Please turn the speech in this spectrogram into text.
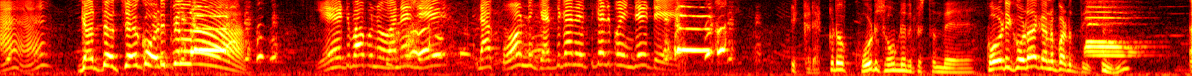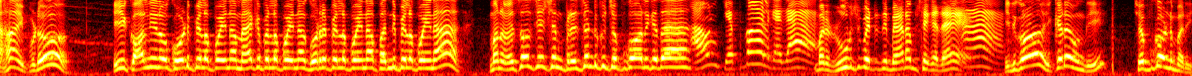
ఆ? గద్దొచ్చే కోడి పిల్ల. ఏటి బాబు నువ్వు అనేది? నా కోడిని గద్దగానే ఎత్తుకెళ్ళిపోయింది ఏంటి? ఇక్కడెక్కడో కోడి సౌండ్ అనిపిస్తుంది కోడి కూడా కనపడుద్ది. ఆహా, ఇప్పుడు ఈ కాలనీలో కోడి పిల్ల పోయినా మేక పిల్ల పోయినా గొర్రె పిల్ల పోయినా పంది పిల్ల పోయినా మనం అసోసియేషన్ ప్రెసిడెంట్కు చెప్పుకోవాలి కదా? అవును చెప్పుకోవాలి కదా. మరి రూల్స్ పెట్టింది మేడంసే కదా? ఆ. ఇదిగో ఇక్కడే ఉంది. చెప్పుకోండి మరి.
